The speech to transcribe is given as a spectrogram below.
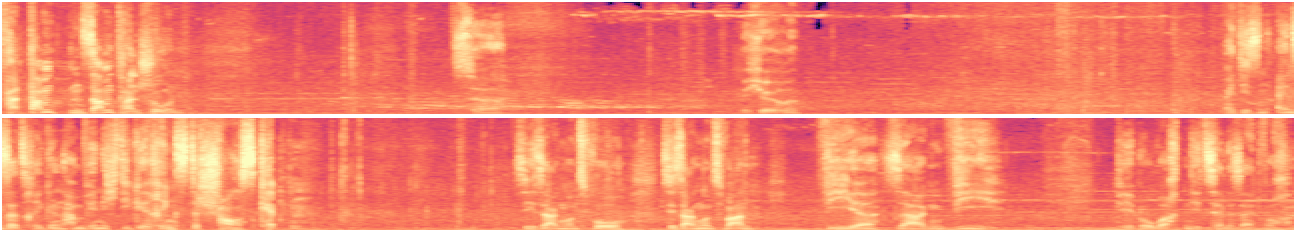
verdammten Samthandschuhen! Sir, Ich höre. Bei diesen Einsatzregeln haben wir nicht die geringste Chance, Captain. Sie sagen uns wo, sie sagen uns wann. Wir sagen wie. Wir beobachten die Zelle seit Wochen.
